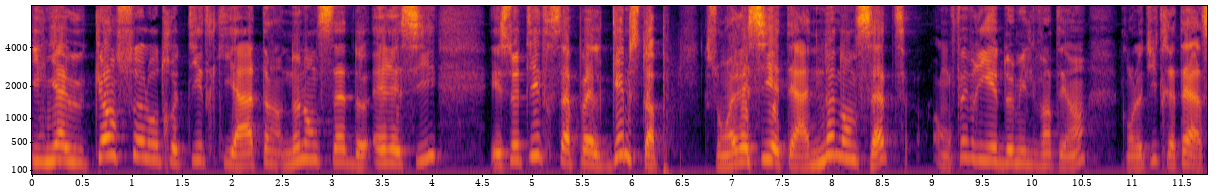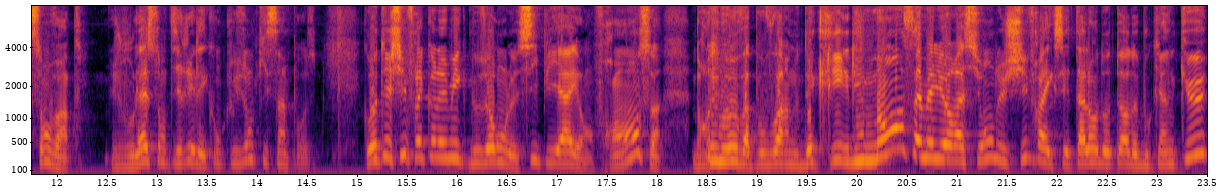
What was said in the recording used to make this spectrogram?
il n'y a eu qu'un seul autre titre qui a atteint 97 de RSI et ce titre s'appelle GameStop. Son RSI était à 97 en février 2021 quand le titre était à 120. Je vous laisse en tirer les conclusions qui s'imposent. Côté chiffres économiques, nous aurons le CPI en France. Bruno va pouvoir nous décrire l'immense amélioration du chiffre avec ses talents d'auteur de bouquins de cul.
